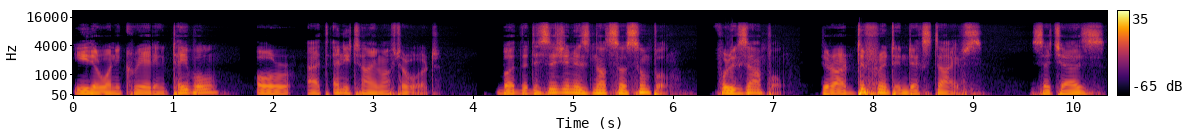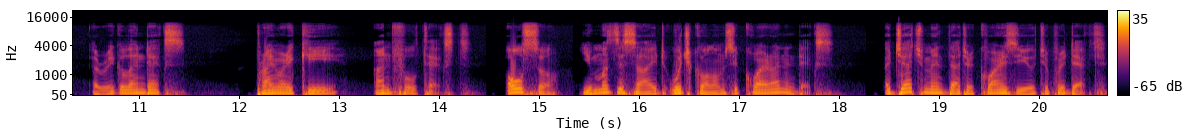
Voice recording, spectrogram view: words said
either when you're creating a table or at any time afterward. But the decision is not so simple. For example, there are different index types, such as a regular index, primary key, and full text. Also, you must decide which columns require an index, a judgment that requires you to predict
